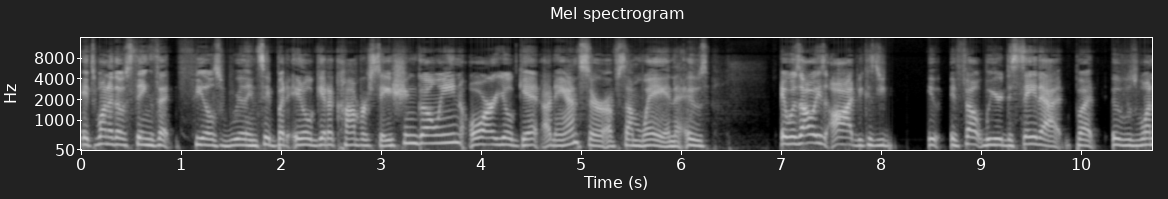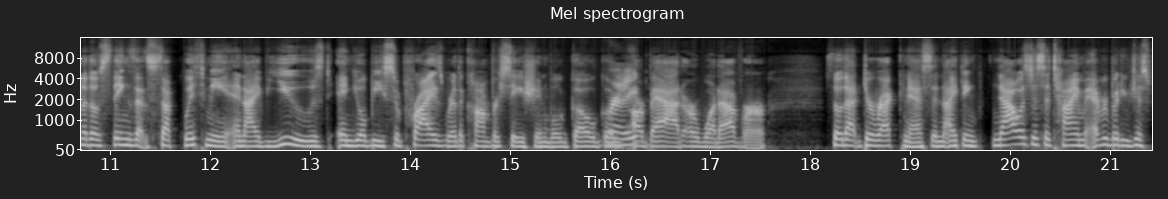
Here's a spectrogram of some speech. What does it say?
it's one of those things that feels really insane but it'll get a conversation going or you'll get an answer of some way. And it was it was always odd because you it, it felt weird to say that, but it was one of those things that stuck with me and I've used and you'll be surprised where the conversation will go, good Right. or bad or whatever. So that directness. And I think now is just a time everybody just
